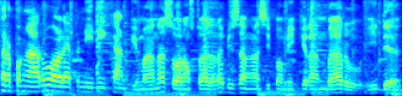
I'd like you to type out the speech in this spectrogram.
terpengaruh oleh pendidikan. Gimana seorang sutradara bisa ngasih pemikiran baru, ide,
